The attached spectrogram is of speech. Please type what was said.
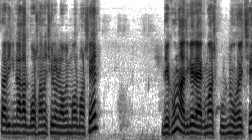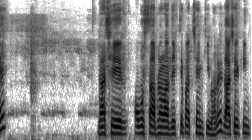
তারিখ নাগাদ বসানো ছিল নভেম্বর মাসের। দেখুন, আজকের এক মাস পূর্ণ হয়েছে। গাছের অবস্থা আপনারা দেখতে পাচ্ছেন কীভাবে। গাছের কিন্তু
